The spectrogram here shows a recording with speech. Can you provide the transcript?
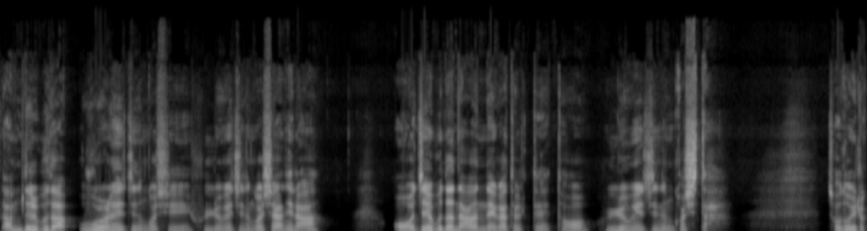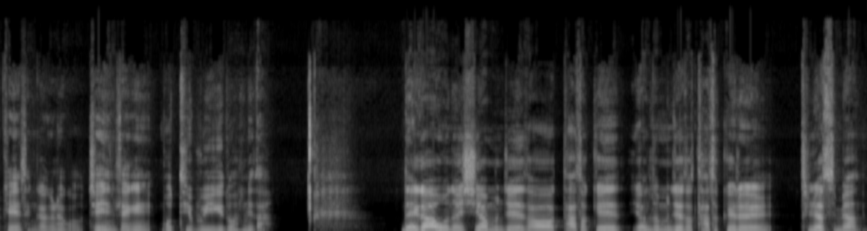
남들보다 우월해지는 것이 훌륭해지는 것이 아니라 어제보다 나은 내가 될 때 더 훌륭해지는 것이다. 저도 이렇게 생각을 하고 제 인생의 모티브이기도 합니다. 내가 오늘 시험 문제에서 다섯 개, 연습 문제에서 다섯 개를 틀렸으면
